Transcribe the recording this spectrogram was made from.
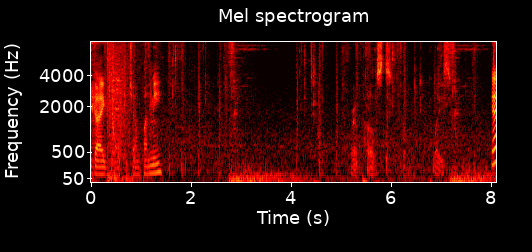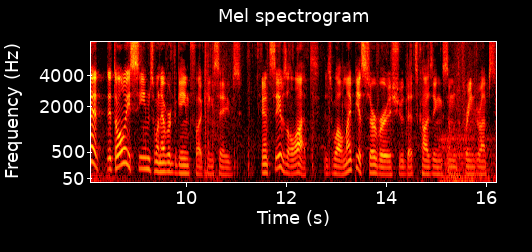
that guy got to jump on me. For a post. Place. Yeah, it, it always seems whenever the game fucking saves. And it saves a lot as well. Might be a server issue that's causing some of the frame drops.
